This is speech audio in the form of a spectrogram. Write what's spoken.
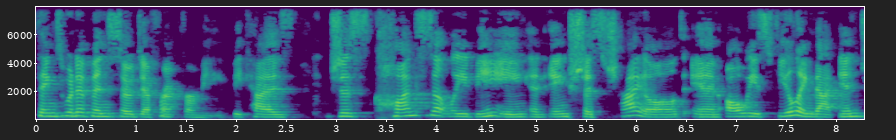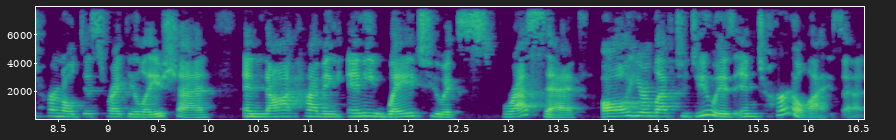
things would have been so different for me because just constantly being an anxious child and always feeling that internal dysregulation and not having any way to express it, all you're left to do is internalize it.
